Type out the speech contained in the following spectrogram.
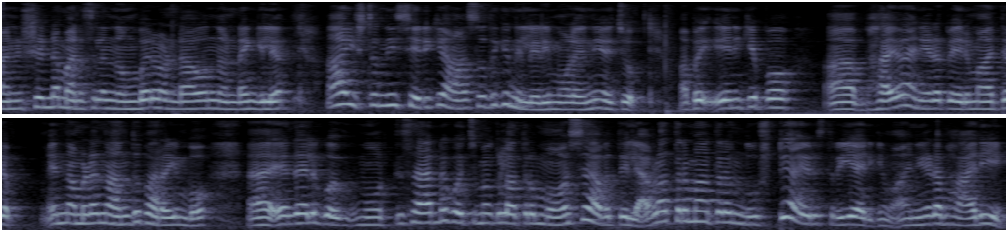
മനുഷ്യന്റെ മനസ്സിൽ നൊമ്പരം ഉണ്ടാവുന്നുണ്ടെങ്കിൽ ആ ഇഷ്ടം നീ ശരിക്കും ആസ്വദിക്കുന്നില്ലേ മോളെ എന്ന് ചോദിച്ചു. അപ്പോൾ എനിക്കിപ്പോൾ ഭയം അനിയുടെ പെരുമാറ്റം എന്ന് നമ്മുടെ നന്ദു പറയുമ്പോൾ എന്തായാലും മൂർത്തി സാറിന്റെ കൊച്ചുമക്കൾ അത്ര മോശമാവത്തില്ല അവൾ അത്രമാത്രം ദുഷ്ടിയായ ഒരു സ്ത്രീ ആയിരിക്കും അനിയുടെ ഭാര്യയും.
